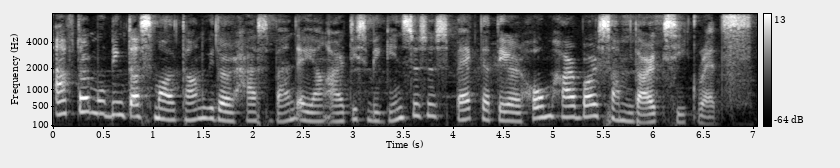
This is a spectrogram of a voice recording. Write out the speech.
After moving to a small town with her husband, a young artist begins to suspect that their home harbors some dark secrets.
